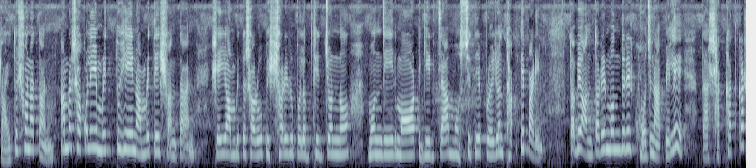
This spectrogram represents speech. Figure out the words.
তাই তো সনাতন। আমরা সকলেই মৃত্যুহীন, অমৃতের সন্তান। সেই অমৃত স্বরূপ ঈশ্বরের উপলব্ধির জন্য মন্দির, মঠ, গির্জা, মসজিদের প্রয়োজন থাকতে পারে। তবে অন্তরের মন্দিরের খোঁজ না পেলে তার সাক্ষাৎকার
